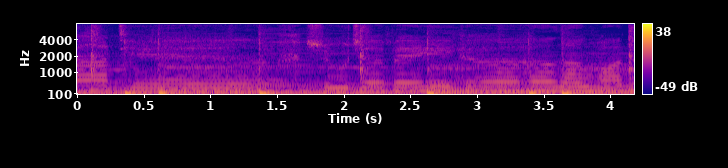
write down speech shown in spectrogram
夏天数着贝壳和浪花的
